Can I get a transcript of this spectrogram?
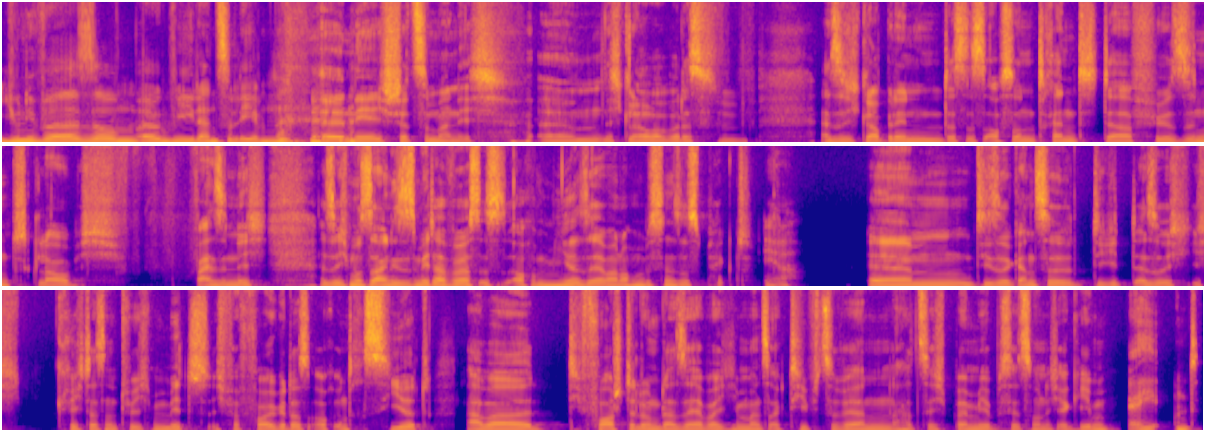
Universum irgendwie dann zu leben. Ne? Äh, nee, ich schätze mal nicht. Ähm, ich glaube aber, dass, also ich glaube, das ist auch so ein Trend, dafür sind, glaube ich, weiß ich nicht. Also ich muss sagen, dieses Metaverse ist auch mir selber noch ein bisschen suspekt. Ja. Ähm, diese ganze, Digi also ich, ich kriege das natürlich mit, ich verfolge das auch interessiert, aber die Vorstellung, da selber jemals aktiv zu werden, hat sich bei mir bis jetzt noch nicht ergeben. Ey, und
